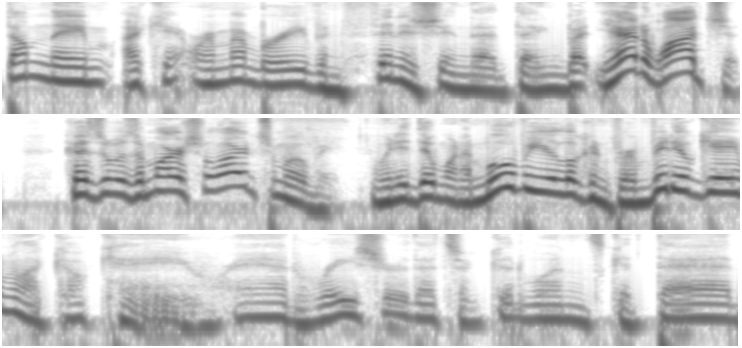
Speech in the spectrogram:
dumb name. I can't remember even finishing that thing, but you had to watch it because it was a martial arts movie. When you did want a movie, you're looking for a video game. You're like, okay, Rad Racer, that's a good one. Let's get that.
